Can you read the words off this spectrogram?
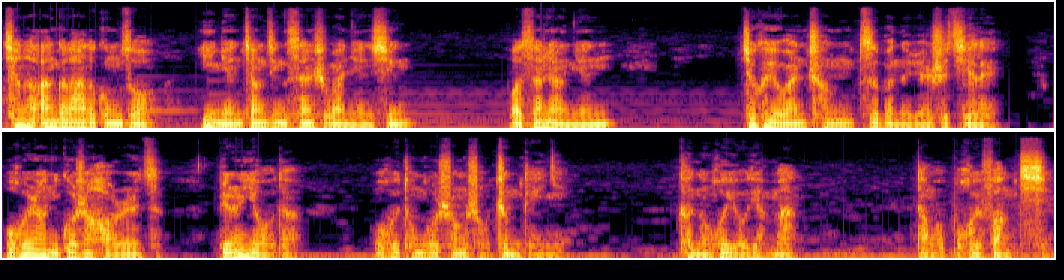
签了安哥拉的工作，一年将近三十万年薪，我三两年就可以完成资本的原始积累。我会让你过上好日子，别人有的，我会通过双手挣给你，可能会有点慢，但我不会放弃。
